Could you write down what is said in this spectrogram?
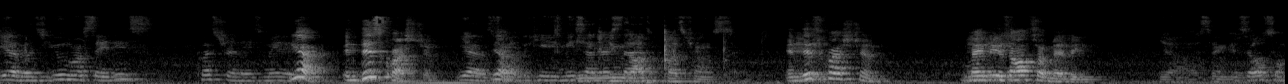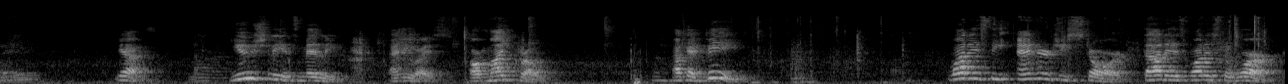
Yeah, but you will say this question is milli. Yeah, in this question. Yeah. So Yeah. he In, in misunderstands. that questions, In this question, maybe it's also milli. yeah, I think it's, It's also also milli? milli. Yeah. Usually it's milli, anyways, or micro. Okay, B. What is the energy stored? That is, what is the work?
